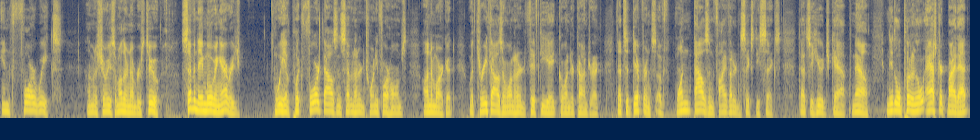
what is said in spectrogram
in four weeks. I'm going to show you some other numbers too. Seven day moving average, we have put 4,724 homes on the market with 3,158 go under contract. That's a difference of 1,566. That's a huge gap. Now, need to put a little asterisk by that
